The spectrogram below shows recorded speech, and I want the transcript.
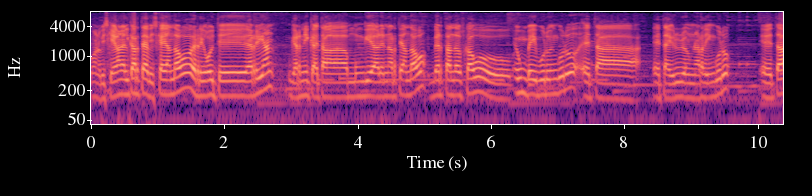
Bueno, Bizkaigan elkartea Bizkaian dago, herrigoiti herrian, Gernika eta Mungiaren artean dago. Bertan dauzkagu eun behi buru inguru eta eta irureun ardi inguru. Eta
